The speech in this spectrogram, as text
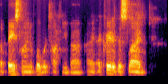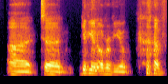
a baseline of what we're talking about, I, I created this slide uh, to give you an overview of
